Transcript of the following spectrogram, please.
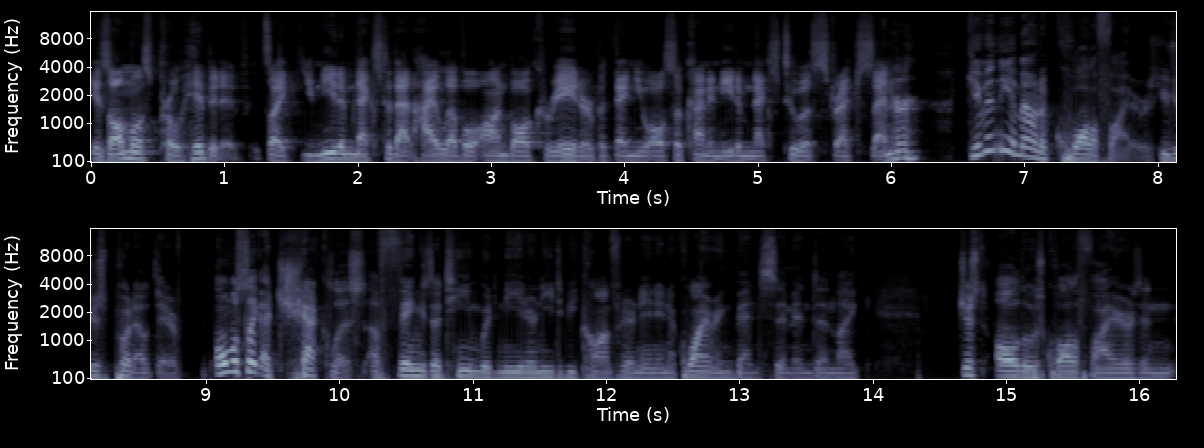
is almost prohibitive. It's like you need him next to that high level on ball creator, but then you also kind of need him next to a stretch center. Given the amount of qualifiers you just put out there, almost like a checklist of things a team would need or need to be confident in in acquiring Ben Simmons and like just all those qualifiers and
